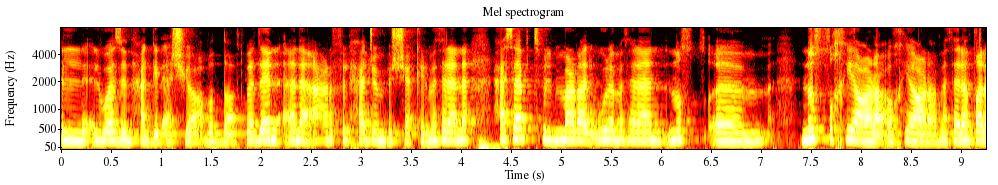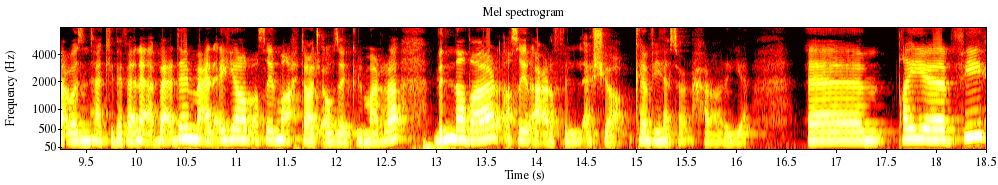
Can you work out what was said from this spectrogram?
ال- الوزن حق الأشياء بالضبط. بعدين أنا أعرف الحجم بالشكل. مثلا أنا حسبت في المرة الأولى مثلا نص نص خيارة أو خيارة مثلا طلع وزنها كذا. فأنا بعدين مع الأيام أصير ما أحتاج أوزن كل مرة. بالنظر أصير أعرف الأشياء كم فيها سعر حرارية. أم، طيب فيه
